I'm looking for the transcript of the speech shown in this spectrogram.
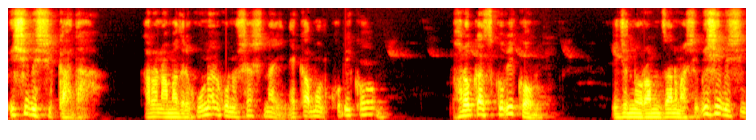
বেশি বেশি কাদা, কারণ আমাদের গুণার কোনো শেষ নাই, নেকামল খুবই কম, ভালো কাজ খুবই কম। এই জন্য রমজান মাসে বেশি বেশি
